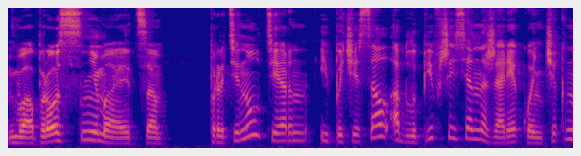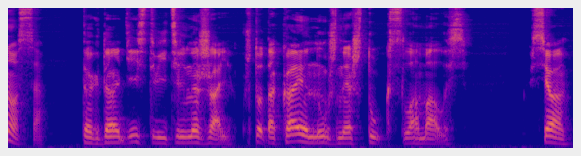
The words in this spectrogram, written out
«Вопрос снимается», — протянул Терн и почесал облупившийся на жаре кончик носа. «Тогда действительно жаль, что такая нужная штука сломалась». «Все,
